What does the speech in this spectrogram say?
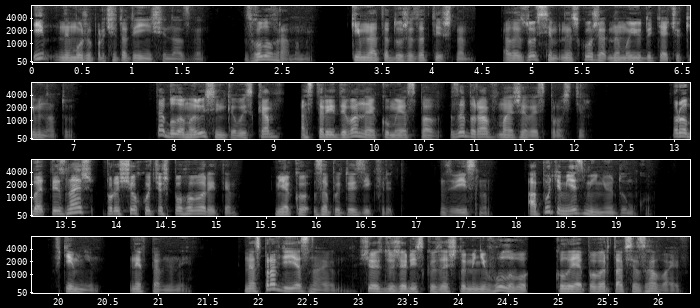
І не можу прочитати інші назви з голограмами. Кімната дуже затишна, але зовсім не схожа на мою дитячу кімнату. Та була малюсінька вузька, а старий диван, на якому я спав, забирав майже весь простір. Робе, ти знаєш, про що хочеш поговорити? м'яко запитує Зікфрід. Звісно. А потім я змінюю думку. Втім, ні, не впевнений. Насправді я знаю, щось дуже різко зайшло мені в голову, коли я повертався з Гаваїв.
